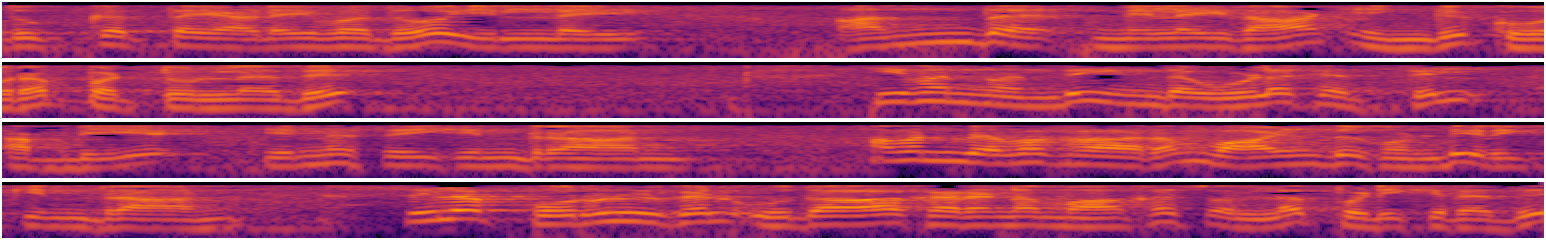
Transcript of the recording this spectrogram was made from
துக்கத்தை அடைவதோ இல்லை. அந்த நிலைதான் இங்கு கூறப்பட்டுள்ளது. இவன் வந்து இந்த உலகத்தில் அப்படியே என்ன செய்கின்றான்? அவன் விவகாரம் வாழ்ந்து கொண்டு இருக்கின்றான் சில பொருள்கள் உதாகரணமாக சொல்லப்படுகிறது.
